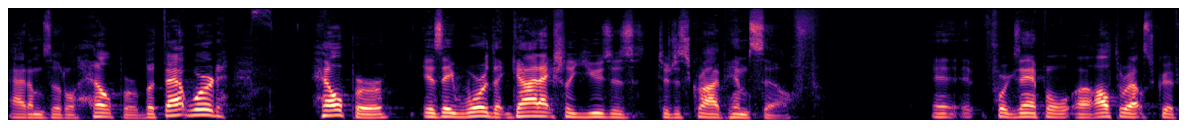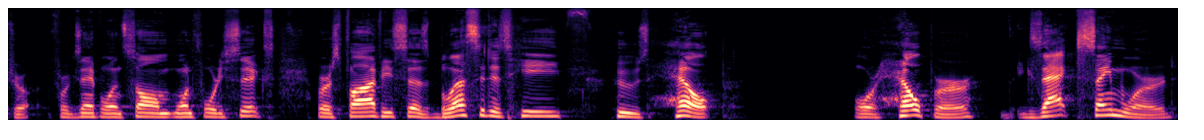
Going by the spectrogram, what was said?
Adam's little helper. But that word helper is a word that God actually uses to describe himself. Uh, for example, uh, all throughout Scripture. For example, in Psalm 146, verse 5, he says, Blessed is he whose help or helper, the exact same word,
